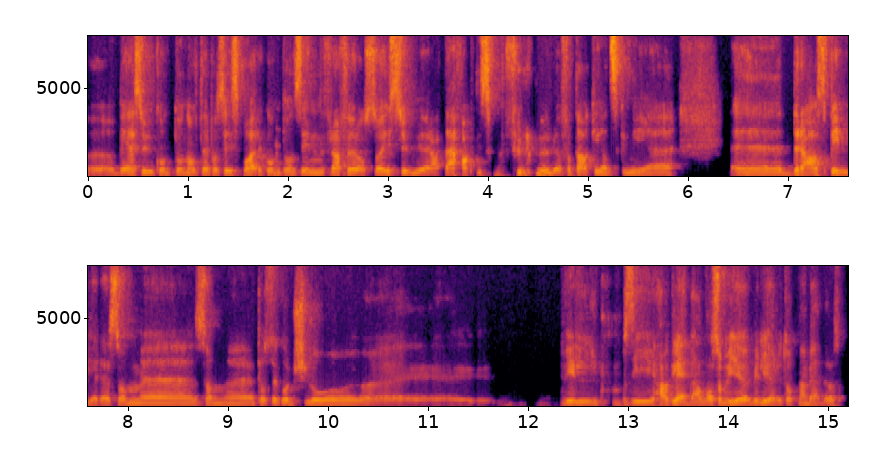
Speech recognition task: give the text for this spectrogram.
uh, BSU-kontoen, holdt jeg på å si, sparekontoen sin fra før også, i sum gjør at det er faktisk fullt mulig å få tak i ganske mye uh, bra spillere som, som Poste Codslo vil si, ha glede av, og som vil, vil gjøre Tottenham bedre. Også.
